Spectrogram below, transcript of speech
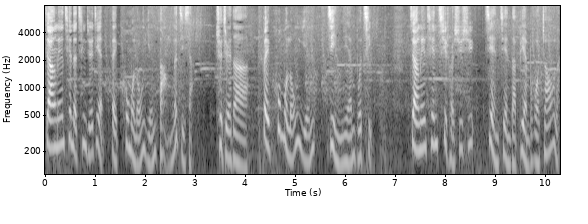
蒋灵谦的清绝剑被枯木龙吟挡了几下，却觉得被枯木龙吟紧粘不弃。蒋灵谦气喘吁吁，渐渐的变不过招来，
